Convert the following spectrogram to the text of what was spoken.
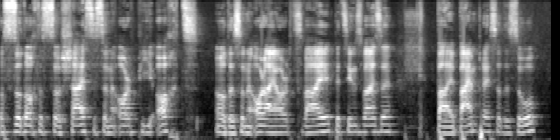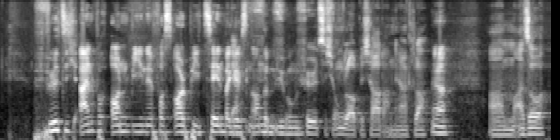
dass du so dachtest, so scheiße, so eine RP8 oder so eine RIR2, beziehungsweise bei Beinpress oder so, fühlt sich einfach an wie eine fast RP10 bei ja, gewissen anderen Übungen. Fühlt sich unglaublich hart an, ja klar. Ja. Ähm, also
